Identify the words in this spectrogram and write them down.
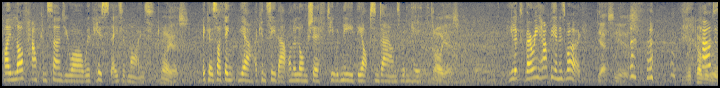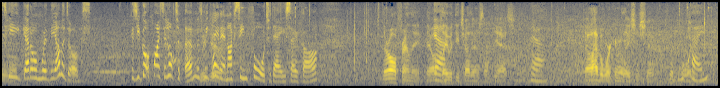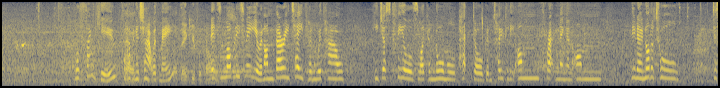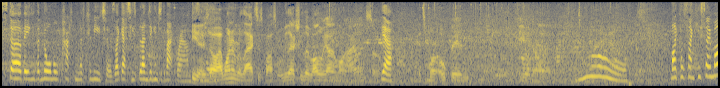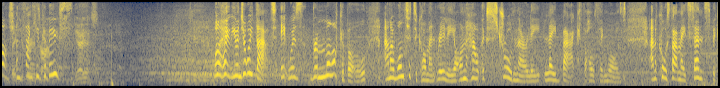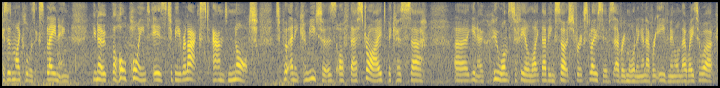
I love how concerned you are with his state of mind. Oh yes. Because I think, yeah, I can see that on a long shift, he would need the ups and downs, wouldn't he? Oh yes. He looks very happy in his work. Yes, he is. How does really he well. get on with the other dogs? Because you've got quite a lot of them. As we, We came in, I've seen four today so far. They're all friendly. They all Yeah. play with each other and stuff. Yes. Yeah. They all have a working relationship. Good boy. Okay. Well, thank you for Oh. having a chat with me. Well, thank you for coming. It's lovely to meet you, and I'm very taken with how he just feels like a normal pet dog and totally unthreatening and un, you know, not at all disturbing the normal pattern of commuters. I guess he's blending into the background. He isn't. He? Oh, I want to relax as possible. We actually live all the way out in Long Island, so yeah. it's more open field and all that. Oh. Michael, thank you so much, Thank and you thank you, time. Caboose. Yeah, yes. Well, I hope you enjoyed that. It was remarkable, and I wanted to comment really on how extraordinarily laid back the whole thing was. And of course, that made sense because, as Michael was explaining, you know, the whole point is to be relaxed and not to put any commuters off their stride because. Uh, uh, you know, who wants to feel like they're being searched for explosives every morning and every evening on their way to work?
